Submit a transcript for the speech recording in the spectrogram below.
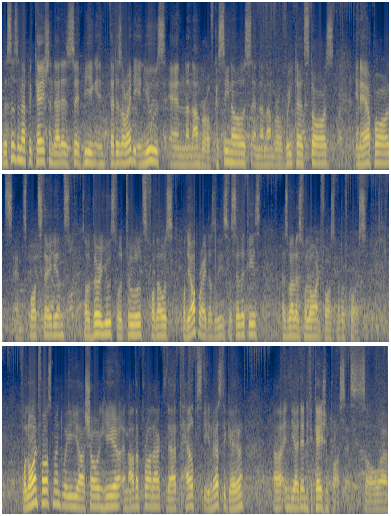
This is an application that is uh, being in, that is already in use in a number of casinos and a number of retail stores, in airports and sports stadiums. So very useful tools for those for the operators of these facilities, as well as for law enforcement, of course. For law enforcement, we are showing here another product that helps the investigator in the identification process. So. Uh,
